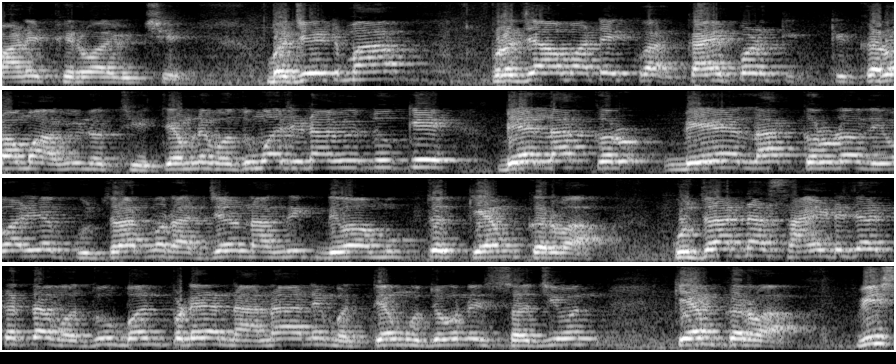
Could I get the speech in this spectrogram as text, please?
પાણી ફેરવાયું છે. બજેટમાં પ્રજાઓ માટે કાંઈ પણ કરવામાં આવ્યું નથી. તેમણે વધુમાં જણાવ્યું હતું કે બે લાખ કરોડ બે લાખ કરોડના દેવાળિયા ગુજરાતમાં રાજ્યના નાગરિક દેવા મુક્ત કેમ કરવા? ગુજરાતના સાહીઠ હજાર કરતા વધુ બંધ પડેલા નાના અને મધ્યમ ઉદ્યોગોને સજીવન કેમ કરવા? વીસ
